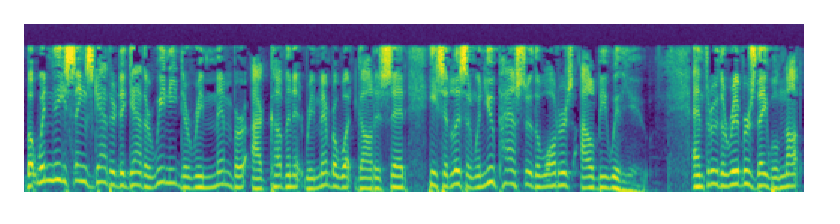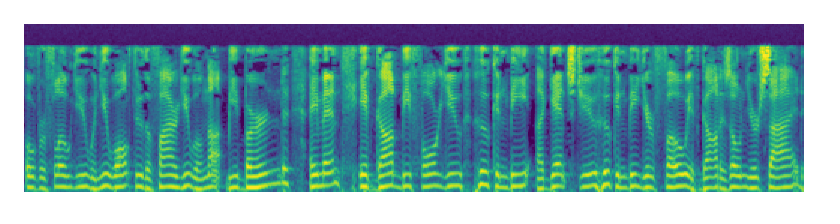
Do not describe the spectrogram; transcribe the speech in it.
But when these things gather together, we need to remember our covenant, remember what God has said. He said, Listen, when you pass through the waters, I'll be with you and through the rivers they will not overflow you. When you walk through the fire, you will not be burned. Amen. If God be for you, who can be against you? Who can be your foe if God is on your side?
